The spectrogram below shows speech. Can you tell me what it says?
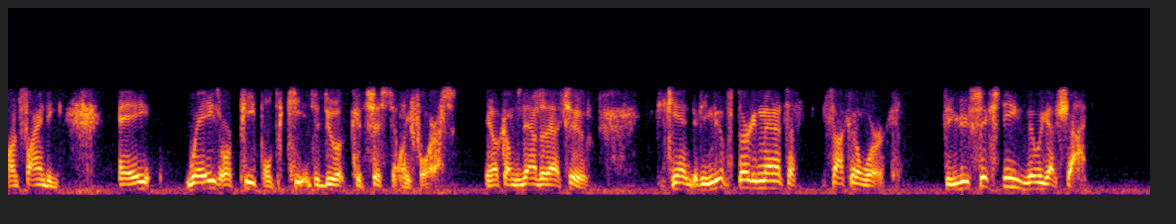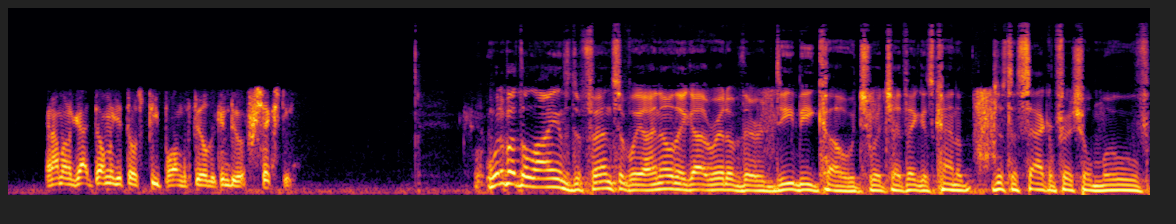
on finding a ways or people to keep to do it consistently for us. You know, it comes down to that too. If you can't, if you can do it for 30 minutes, it's not going to work. If you can do 60, then we got a shot. And I'm going to I'm going to get those people on the field that can do it for 60. What about the Lions defensively? I know they got rid of their DB coach, which I think is kind of just a sacrificial move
